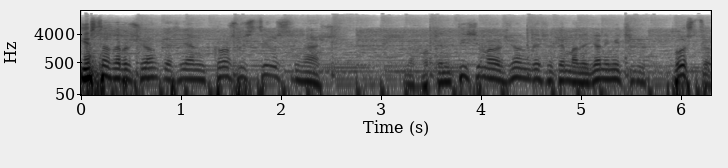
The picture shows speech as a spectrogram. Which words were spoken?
Y esta es la versión que hacían Crosby, Stills, Nash, la potentísima versión de ese tema de Johnny Mitchell, Busted.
